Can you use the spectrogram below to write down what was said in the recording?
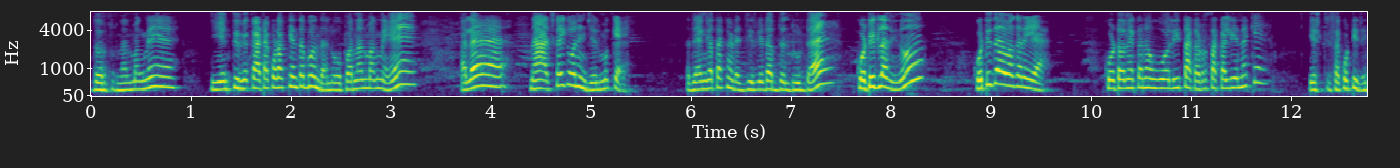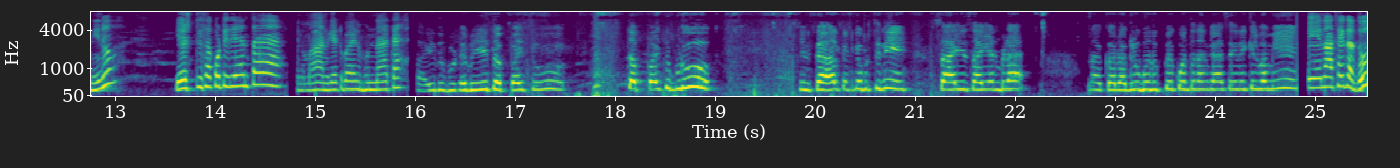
ದರ್ಪ ನನ್ನ ಮಗನೇ ಏನು ತಿರ್ಗಿ ಕಾಟ ಕೊಡಕ್ಕೆ ಅಂತ ಬಂದ? ಲೋಪ ನನ್ನ ಮಗನೇ? ಅಲ್ಲ ನಾ ಆಚ್ಕಾಯ್ಕೋ ನಿನ್ನ ಜನ್ಮಕ್ಕೆ ಅದು ಹೆಂಗೆ ತಕೊಂಡೆ? ಜಿರ್ಗೆ ಡಬ್ದಲ್ಲಿ ದುಡ್ಡ? ಕೊಟ್ಟಿದ್ಲ ನೀನು? ಕೊಟ್ಟಿದ್ದ ಅವಾಗರಯ್ಯ ಕೊಟ್ಟೋನೇಕನ ಓಲಿ ತಕೊಂಡ್ರೆ ತಕೊಳ್ಳಿ ಅನ್ನಕ್ಕೆ? ಎಷ್ಟು ದಿವಸ ಕೊಟ್ಟಿದ್ದೆ ನೀನು? ಎಷ್ಟು ದಿವಸ ಕೊಟ್ಟಿದೆ ಅಂತ? ಮಾನ್ಗೆಟ್ ಬಾಯಿ ಹುಣ್ಣಾಕ? ಐದು ಬಿಡಮಿ ತಪ್ಪಾಯ್ತು. ತಪ್ಪಾಯ್ತು ಬಿಡು. ನಿನ್ನ ಕಾಲು ಕಟ್ಕೊಬಿಡ್ತೀನಿ ಸಾಯಿ ಸಾಯಿ ಅನ್ಬಿಡ. ನಾ ಕರಗ್ಲು ಬದುಕಬೇಕು ಅಂತ ನನಗೆ ಆಸೆ ಇರಕ್ಕಿಲ್ವ ಮೀ? ಏನು ಆಸೆ ಅದು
